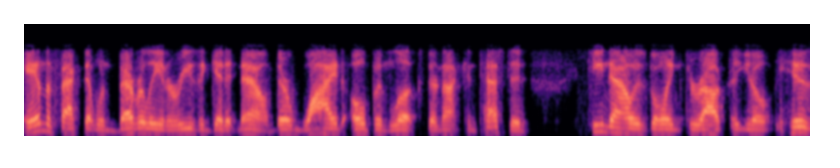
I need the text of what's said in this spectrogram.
and the fact that when Beverley and Ariza get it now, they're wide open looks. They're not contested. He now is going throughout, uh, you know, his,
